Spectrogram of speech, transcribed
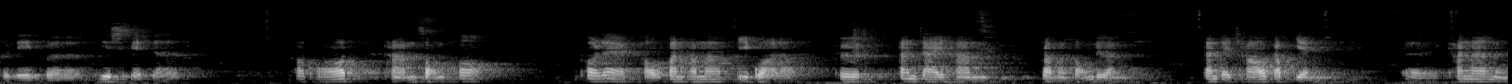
คนนี้เบอร์ยี่สิบเอ็ดนะ เขาขอถามสองข้อ ข้อแรกเขาฟันธรรมะปีกว่าแล้ว คือตั้งใจทำประมาณสองเดือน ตั้งแต่เช้ากับเย็นขั้นหน้าหนึ่ง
